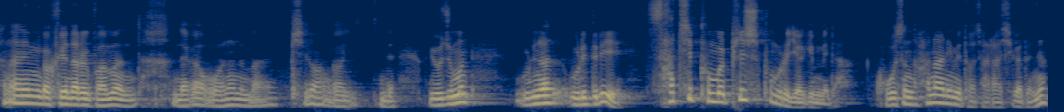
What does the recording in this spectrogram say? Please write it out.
하나님과 그의 나를 구하면 아, 내가 원하는 말 필요한가 근데 요즘은 우리나 우리들이 사치품을 필수품으로 여깁니다. 그것은 하나님이 더 잘하시거든요.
